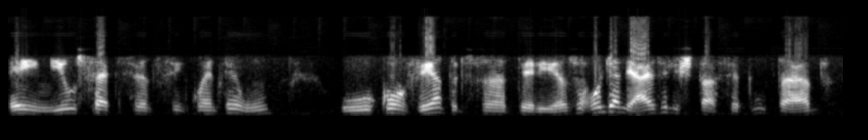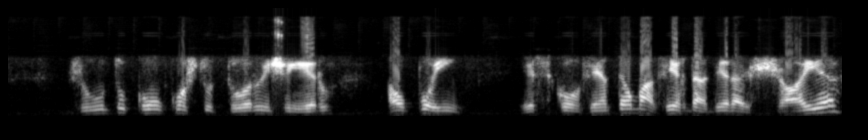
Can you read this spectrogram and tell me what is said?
em 1751 o convento de Santa Teresa, onde aliás ele está sepultado junto com o construtor, o engenheiro Alpoim. Esse convento é uma verdadeira joia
